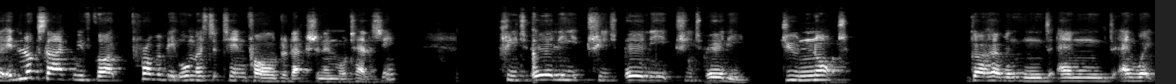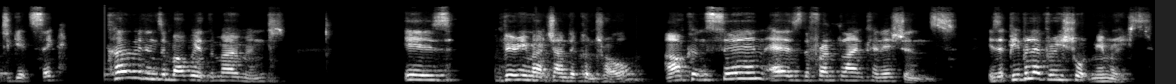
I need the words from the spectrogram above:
it looks like we've got probably almost a tenfold reduction in mortality. Treat early, treat early, treat early. Do not go home and, and, and wait to get sick. COVID in Zimbabwe at the moment is very much under control. Our concern as the frontline clinicians is that people have very short memories.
